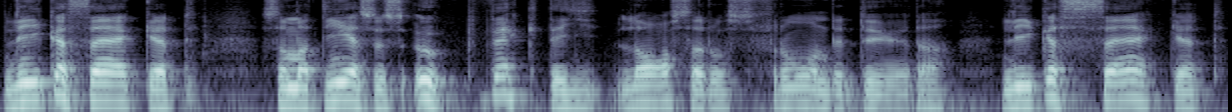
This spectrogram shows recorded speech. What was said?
Lika säkert som att Jesus uppväckte Lazarus från de döda Lika säkert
